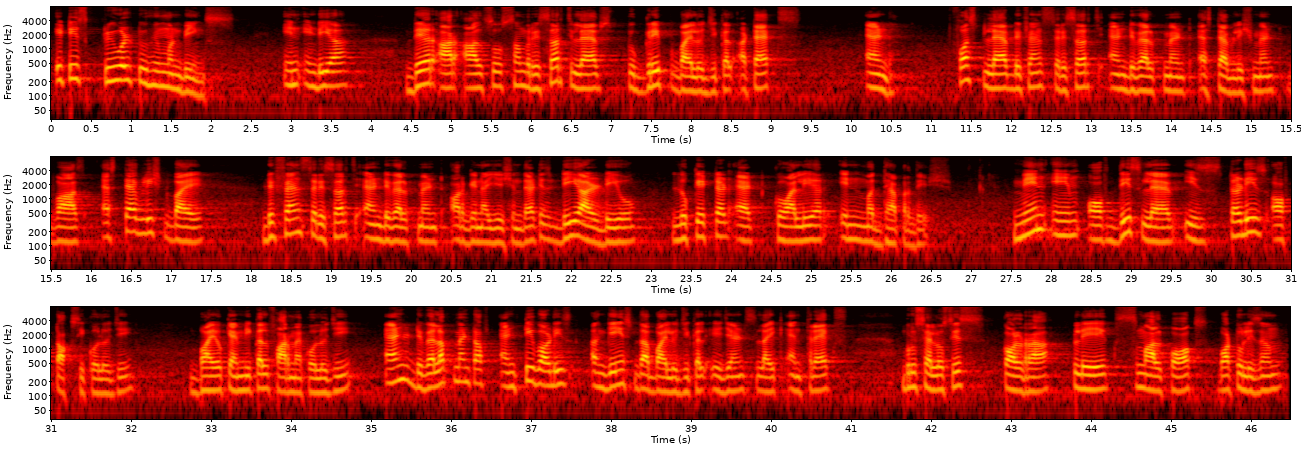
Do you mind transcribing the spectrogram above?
It is cruel to human beings. In India, there are also some research labs to grip biological attacks and first lab defense research and development establishment was established by Defense Research and Development Organization that is DRDO located at Gwalior in Madhya Pradesh. Main aim of this lab is studies of toxicology, biochemical pharmacology and development of antibodies against the biological agents like anthrax, brucellosis, cholera, plague, smallpox, botulism,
